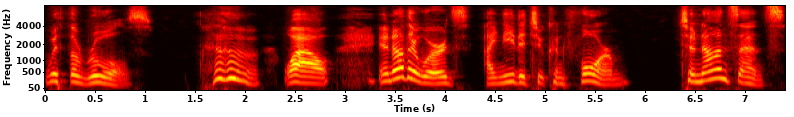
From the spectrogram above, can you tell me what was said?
with the rules. wow. In other words, I needed to conform to nonsense.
